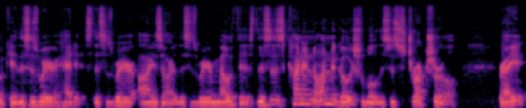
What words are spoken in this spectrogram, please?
Okay, this is where your head is. This is where your eyes are. This is where your mouth is. This is kind of non negotiable. This is structural, right?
